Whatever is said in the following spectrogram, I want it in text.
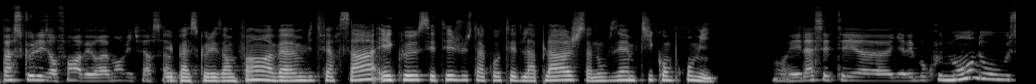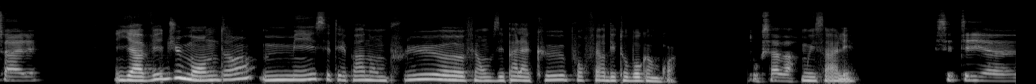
parce que les enfants avaient vraiment envie de faire ça. Et parce que les enfants avaient envie de faire ça et que c'était juste à côté de la plage, ça nous faisait un petit compromis. Bon, et là, c'était, il y avait beaucoup de monde ou ça allait? Il y avait du monde, mais c'était pas non plus, euh, enfin, on faisait pas la queue pour faire des toboggans, quoi. Donc ça va. Oui, ça allait. C'était euh,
